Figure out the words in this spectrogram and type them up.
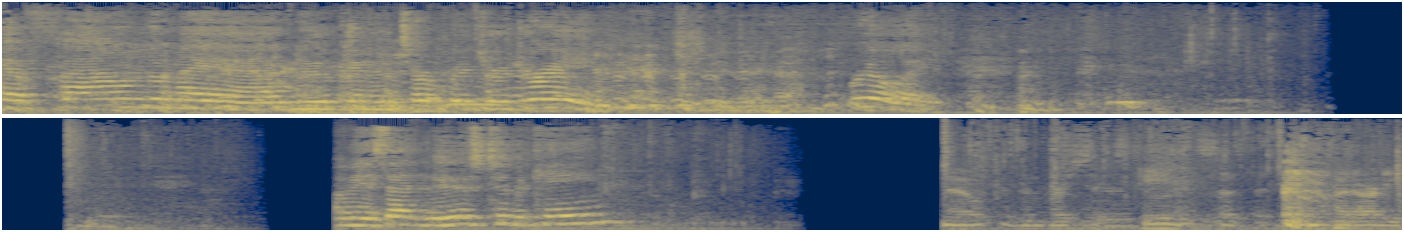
have found a man who can interpret your dream. Really? Mean, is that news to the king? No, because in verse 16 it says that Daniel had already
